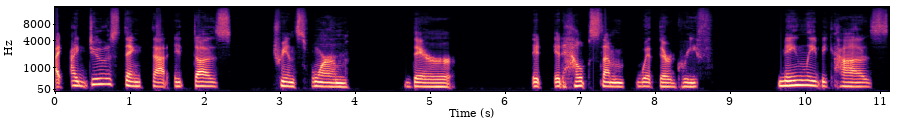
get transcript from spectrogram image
I, I do think that it does transform their, it, it helps them with their grief, mainly because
